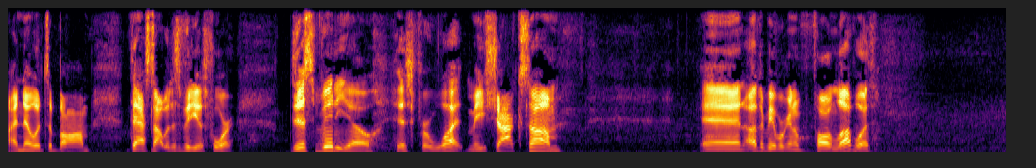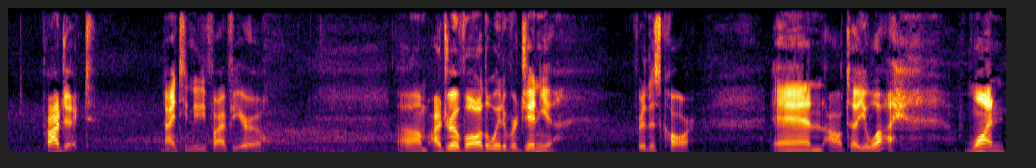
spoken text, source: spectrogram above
I know it's a bomb. That's not what this video is for. This video is for what may shock some and other people are going to fall in love with. Project 1985 Fiero. Um, I drove all the way to Virginia for this car. And I'll tell you why. One,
